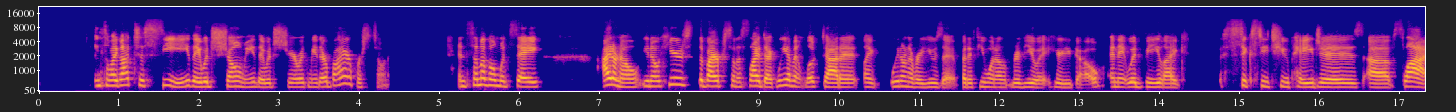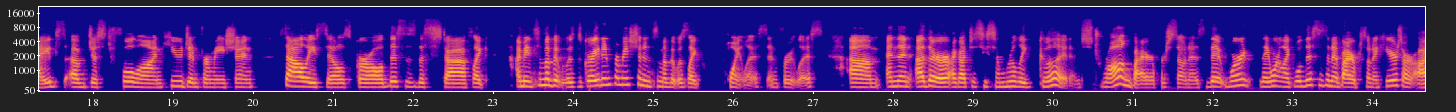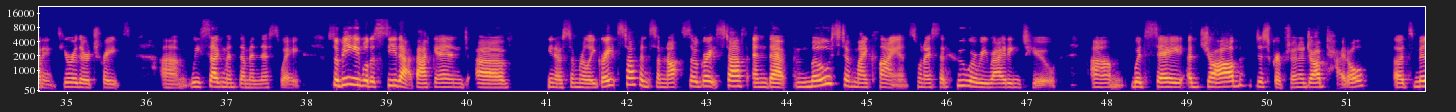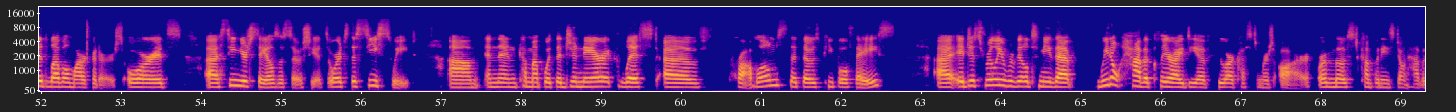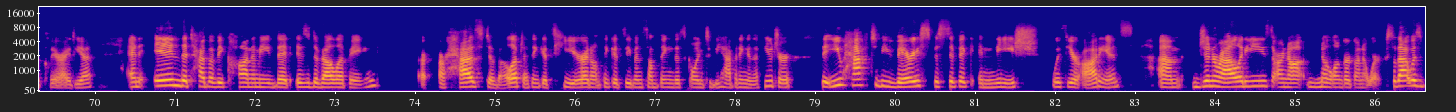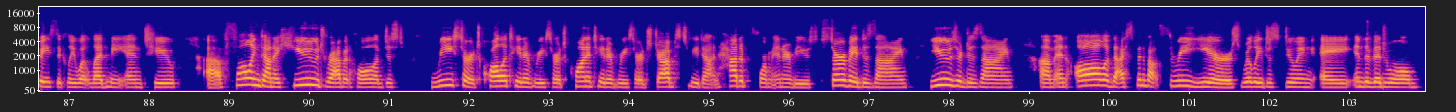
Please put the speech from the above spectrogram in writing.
and so I got to see, they would show me, they would share with me their buyer persona. And some of them would say, I don't know, you know, here's the buyer persona slide deck. We haven't looked at it. Like, we don't ever use it, but if you want to review it, here you go. And it would be like 62 pages of slides of just full on huge information. Sally, sales girl, this is the stuff. Like, I mean, some of it was great information and some of it was like pointless and fruitless. Um, and then other, I got to see some really good and strong buyer personas that weren't, they weren't like, well, this isn't a buyer persona. Here's our audience. Here are their traits. Um, we segment them in this way. So being able to see that back end of, you know, some really great stuff and some not so great stuff. And that most of my clients, when I said, who are we writing to? Um, would say a job description, a job title, uh, it's mid-level marketers or it's uh, senior sales associates or it's the c-suite um, and then come up with a generic list of problems that those people face. Uh, it just really revealed to me that we don't have a clear idea of who our customers are or most companies don't have a clear idea. And in the type of economy that is developing or, or has developed i think it's here i don't think it's even something that's going to be happening in the future that you have to be very specific and niche with your audience um, generalities are not no longer going to work. So that was basically what led me into uh, falling down a huge rabbit hole of just research qualitative research quantitative research jobs to be done how to perform interviews survey design user design um, and all of that. I spent about three years really just doing a individual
